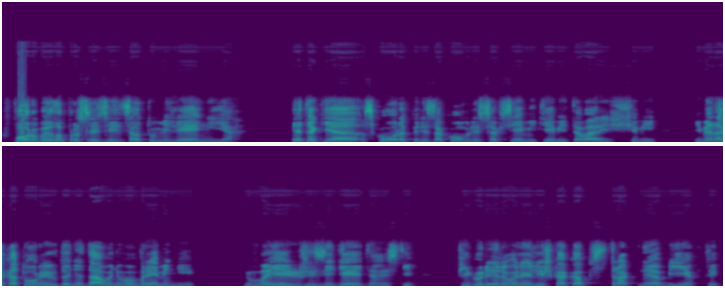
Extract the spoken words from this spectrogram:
Впору было прослезиться от умиления Этак я скоро перезнакомлюсь со всеми теми товарищами, имена которых до недавнего времени в моей жизнедеятельности фигурировали лишь как абстрактные объекты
